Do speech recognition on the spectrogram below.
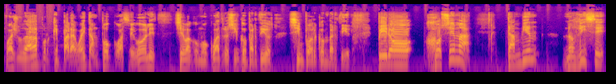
fue ayudada porque Paraguay tampoco hace goles, lleva como cuatro o cinco partidos sin poder convertir. Pero Josema también nos dice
